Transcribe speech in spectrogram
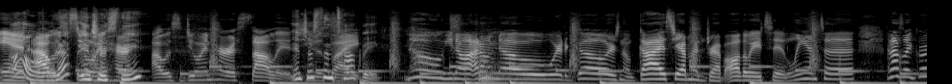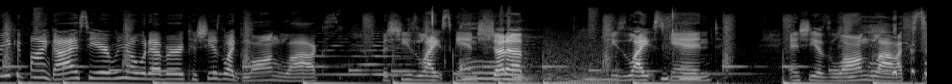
And Oh, I was that's doing interesting. her I was doing her a solid. Interesting was like, topic. no, you know, I don't know where to go. There's no guys here. I'm going to drive all the way to Atlanta. And I was like, girl, you can find guys here, you know, whatever. Because she has like long locks, but she's light skinned. Shut oh. up. She's light skinned. And she has long locks.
